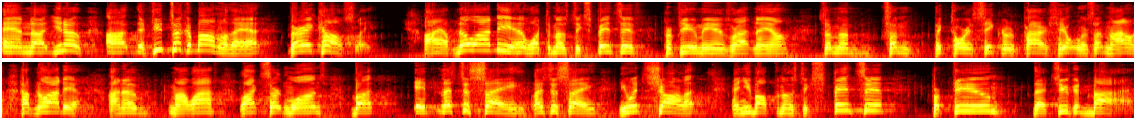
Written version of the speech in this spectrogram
And uh, you know, uh, if you took a bottle of that, very costly. I have no idea what the most expensive perfume is right now some some Victoria's Secret or Paris Hilton or something. I don't have no idea. I know my wife likes certain ones, but if let's just say, let's just say you went to Charlotte and you bought the most expensive perfume that you could buy,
